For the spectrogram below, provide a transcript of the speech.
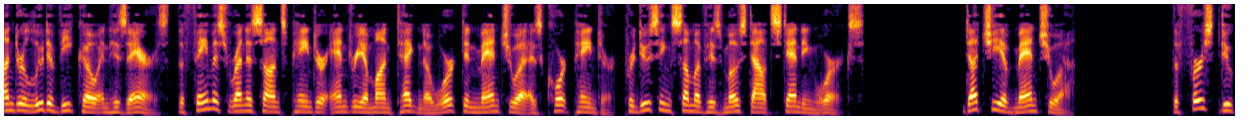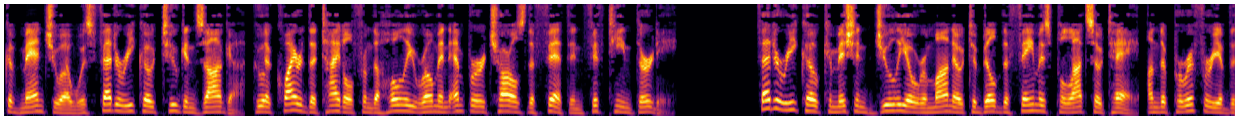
Under Ludovico and his heirs, the famous Renaissance painter Andrea Mantegna worked in Mantua as court painter, producing some of his most outstanding works. Duchy of Mantua The first Duke of Mantua was Federico II Gonzaga, who acquired the title from the Holy Roman Emperor Charles V in 1530. Federico commissioned Giulio Romano to build the famous Palazzo Te, on the periphery of the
